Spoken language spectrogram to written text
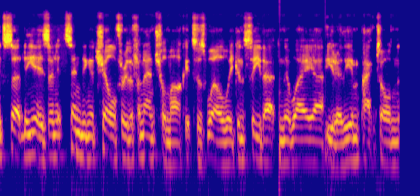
It certainly is, and it's sending a chill through the financial markets as well. We can see that in the way, uh, you know, the impact on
